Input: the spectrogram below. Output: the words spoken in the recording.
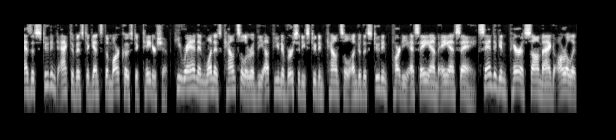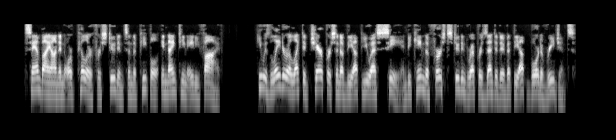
As a student activist against the Marcos dictatorship, he ran and won as counselor of the UP University Student Council under the student party SAMASA Sandigan para sa mag-aral at Sambayanan or Pillar for Students and the People in 1985. He was later elected chairperson of the UP USC and became the first student representative at the UP Board of Regents.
